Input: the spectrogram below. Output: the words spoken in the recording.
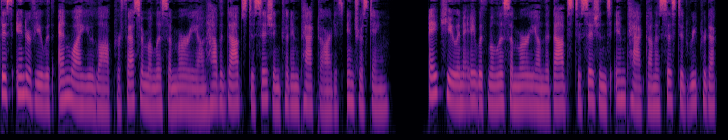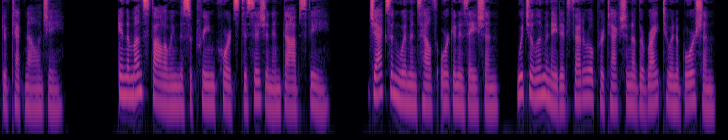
This interview with NYU law professor Melissa Murray on how the Dobbs decision could impact art is interesting. AQ&A with Melissa Murray on the Dobbs decision's impact on assisted reproductive technology. In the months following the Supreme Court's decision in Dobbs v. Jackson Women's Health Organization, which eliminated federal protection of the right to an abortion,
